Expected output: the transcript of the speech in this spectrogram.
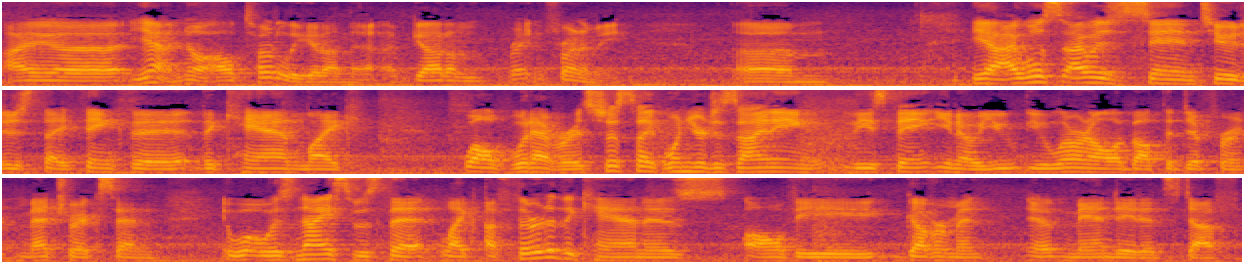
I uh, yeah no, I'll totally get on that. I've got them right in front of me. Um, yeah, I was I was saying too. Just I think the the can like. Well, whatever. It's just like when you're designing these things, you know, you, you learn all about the different metrics. And what was nice was that like a third of the can is all the government uh, mandated stuff,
